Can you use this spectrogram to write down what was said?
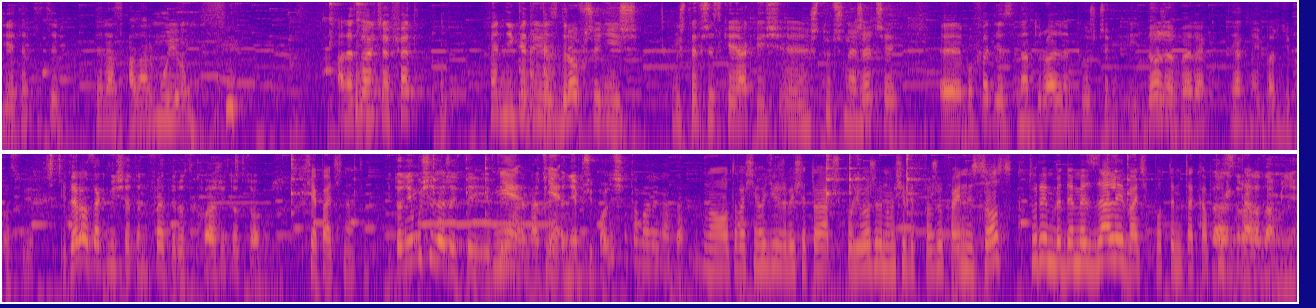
dietetycy teraz alarmują. Ale słuchajcie, fed, fed niekiedy jest zdrowszy niż, niż te wszystkie jakieś e, sztuczne rzeczy, e, bo fed jest naturalnym tłuszczem i do żeberek jak najbardziej pasuje. I teraz jak mi się ten fed rozkwarzy, to co? Siepać na to. I to nie musi leżeć w tej, w tej Nie, marynacie. nie. A nie przypali się ta marynata? No to właśnie chodzi, żeby się to przypoliło, żeby nam się wytworzył fajny sos, którym będziemy zalewać potem taka Tak z pusta. roladami, nie?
